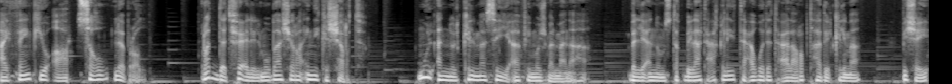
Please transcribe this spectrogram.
I think you are so liberal. ردة فعلي المباشرة إني كشرت مو لأن الكلمة سيئة في مجمل معناها بل لأن مستقبلات عقلي تعودت على ربط هذه الكلمة بشيء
